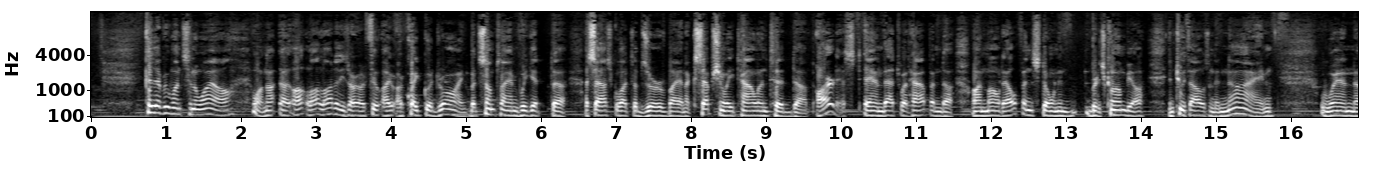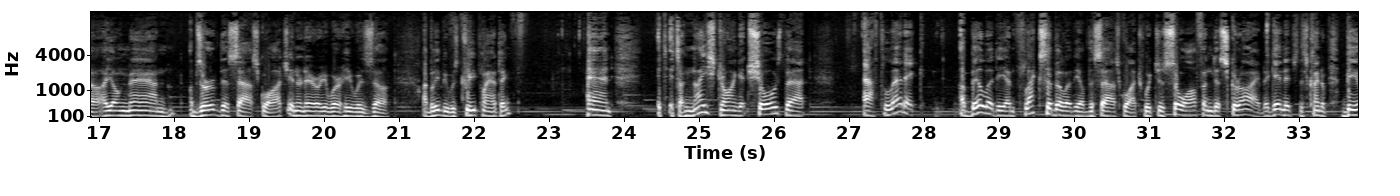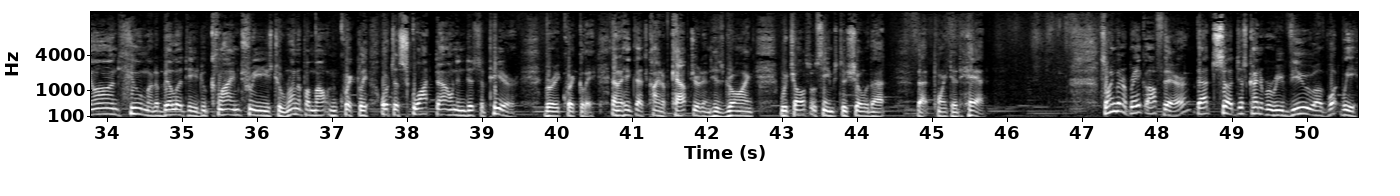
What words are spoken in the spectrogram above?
because every once in a while, well, not uh, a lot of these are, are, are, quite good drawing, but sometimes we get uh, a Sasquatch observed by an exceptionally talented uh, artist, and that's what happened uh, on Mount Elphinstone in British Columbia in 2009 when uh, a young man observed this Sasquatch in an area where he was, uh, I believe he was tree planting. And it, it's a nice drawing. It shows that athletic ability and flexibility of the Sasquatch, which is so often described. Again, it's this kind of beyond human ability to climb trees, to run up a mountain quickly, or to squat down and disappear very quickly. And I think that's kind of captured in his drawing, which also seems to show that, that pointed head. So I'm going to break off there. That's uh, just kind of a review of what we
